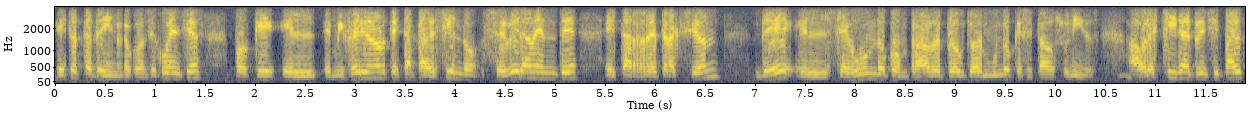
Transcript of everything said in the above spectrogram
Esto está teniendo consecuencias porque el hemisferio norte está padeciendo severamente esta retracción del segundo comprador de productos del mundo que es Estados Unidos. Ahora es China el principal,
